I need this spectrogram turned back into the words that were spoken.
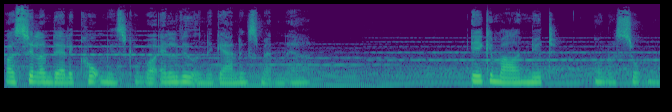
også selvom det er lidt komisk, hvor alvidende gerningsmanden er. Ikke meget nyt under solen.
